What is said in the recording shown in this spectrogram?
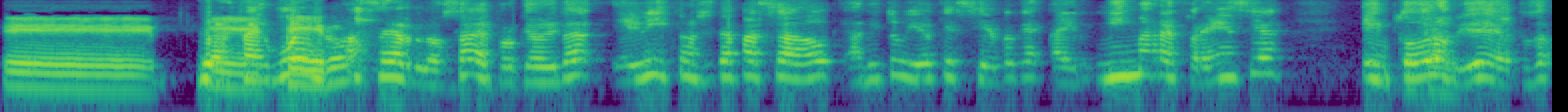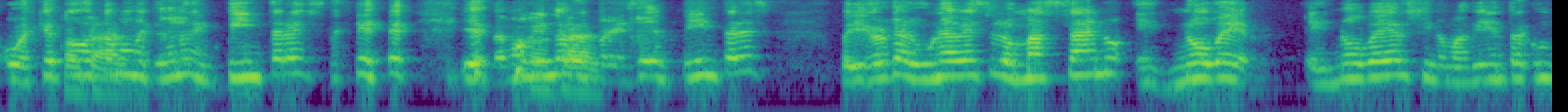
eh, y hasta eh, es bueno hacerlo, ¿sabes? Porque ahorita he visto, no sé si te ha pasado, has visto videos que es cierto que hay mismas referencias en todos los videos. o es que todos estamos metiéndonos en Pinterest y estamos viendo referencias en Pinterest, pero yo creo que alguna vez lo más sano es no ver, es no ver, sino más bien entrar con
